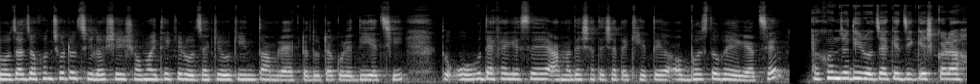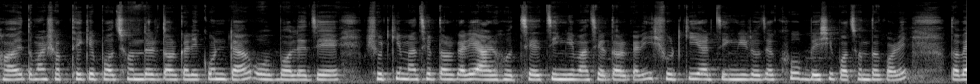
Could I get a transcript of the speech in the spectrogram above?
রোজা যখন ছোট ছিল, সেই সময় থেকে রোজাকেও কিন্তু আমরা একটা দুটা করে দিয়েছি। তো ও দেখা গেছে আমাদের সাথে সাথে খেতে অভ্যস্ত হয়ে গেছে। এখন যদি রোজাকে জিজ্ঞেস করা হয়, তোমার সব থেকে পছন্দের তরকারি কোনটা? ও বলে যে, শুটকি মাছের তরকারি, আর হচ্ছে চিংড়ি মাছের তরকারি। শুটকি আর চিংড়ি রোজা খুব বেশি পছন্দ করে। তবে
